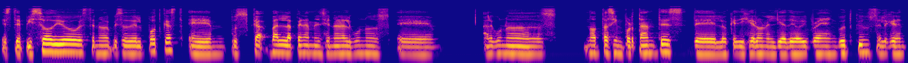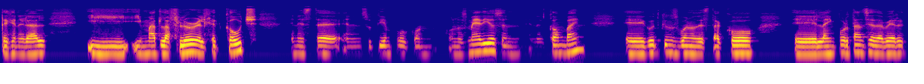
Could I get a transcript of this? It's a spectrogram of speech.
este episodio, este nuevo episodio del podcast, eh, pues vale la pena mencionar algunos, eh, algunas notas importantes de lo que dijeron el día de hoy Brian Goodkins, el gerente general, y, Matt LaFleur, el head coach, en, este, en su tiempo con, los medios, en, el Combine. Eh, bueno, destacó eh, la importancia de haber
